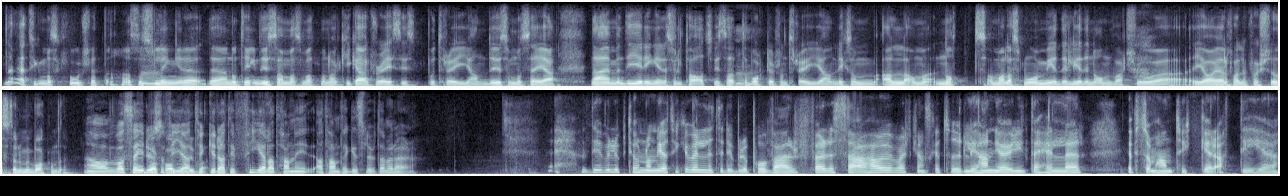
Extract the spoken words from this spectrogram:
Nej, jag tycker man ska fortsätta. Alltså Mm. så länge det, det är någonting. Det är samma som att man har kick-out races på tröjan. Det är som att säga nej men det ger ingen resultat så vi tar Mm. bort det från tröjan. Liksom alla, om, något, om alla små medel leder någon vart så är jag i alla fall den första att ställa mig bakom det. Ja, vad säger du kolla, Sofia? Tycker du att det är fel att han, att han tänker sluta med det här? Det är väl upp till honom. Jag tycker väl lite det beror på varför. Zaha har ju varit ganska tydlig. Han gör ju det inte heller eftersom han tycker att det,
